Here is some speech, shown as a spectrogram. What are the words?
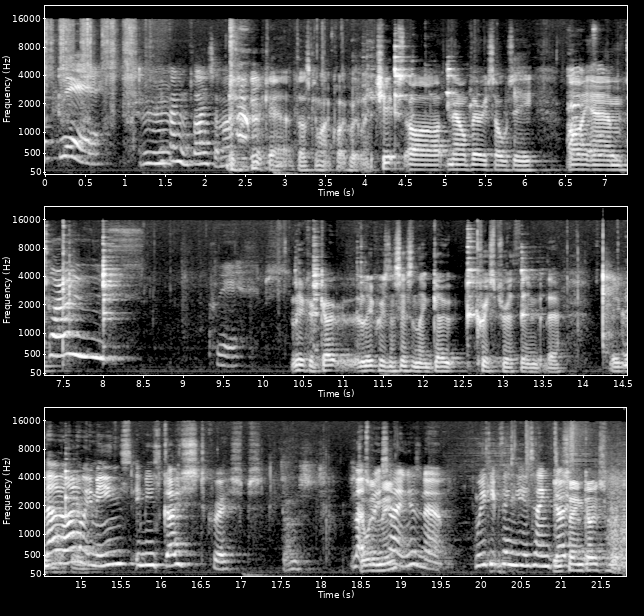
it's clear. Mm. If I can find some, I'll. Okay, that does come out quite quickly. The chips are now very salty. I am. Goat. Clear. Luca, goat, Luca's insisting that goat crisps are a thing, but they're. Luca's No, I know what saying. it means. It means ghost crisps. Ghost. That's what what you you're mean? saying, isn't it? We keep thinking you're saying You're ghost. saying ghost crisps?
